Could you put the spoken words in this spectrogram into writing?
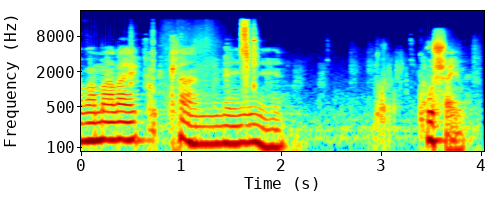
Ova malajku kamen. Pušaj me.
